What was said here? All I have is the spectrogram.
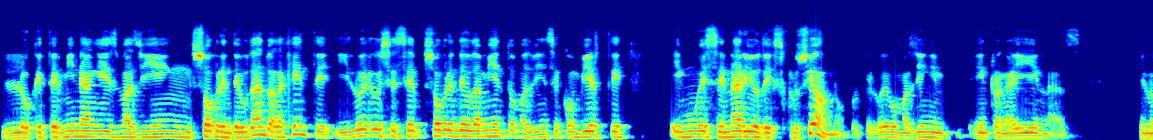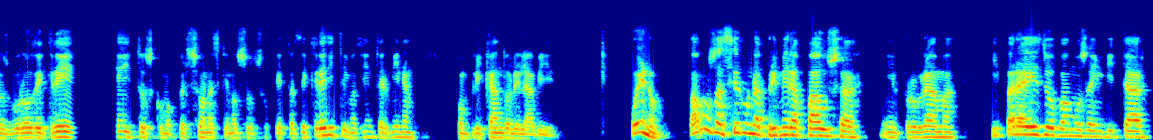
lo que terminan es más bien sobreendeudando a la gente y luego ese sobreendeudamiento más bien se convierte en un escenario de exclusión, ¿no? Porque luego más bien entran ahí en, las, en los buró de créditos como personas que no son sujetas de crédito y más bien terminan complicándole la vida. Bueno, vamos a hacer una primera pausa en el programa y para ello vamos a invitar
